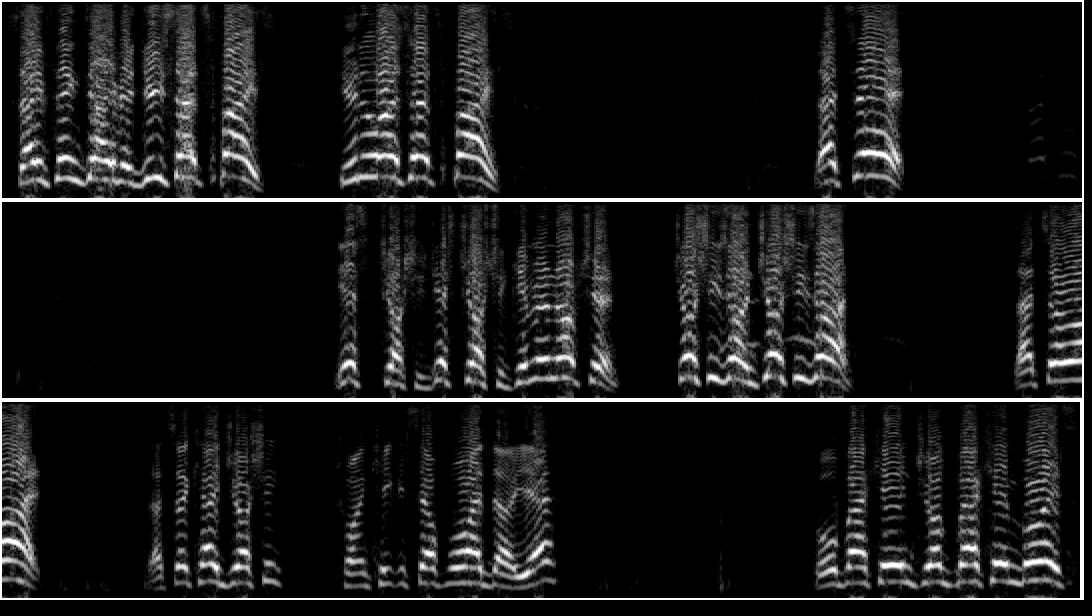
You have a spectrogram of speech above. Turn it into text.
Same thing, David. Use that space. Utilize that space. That's it. Yes, Joshy. Yes, Joshy. Give him an option. Joshy's on. Joshy's on. That's all right. That's okay, Joshy. Try and keep yourself wide though, yeah? Ball back in. Jog back in, boys.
